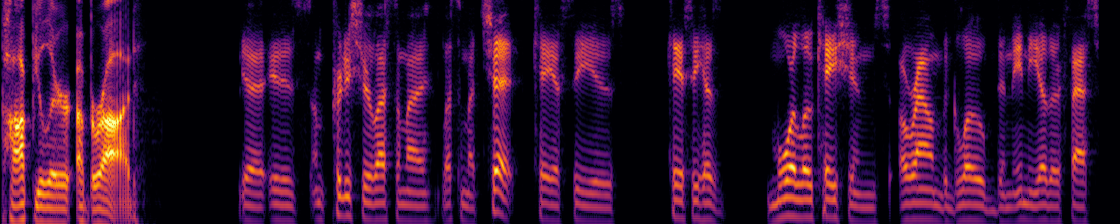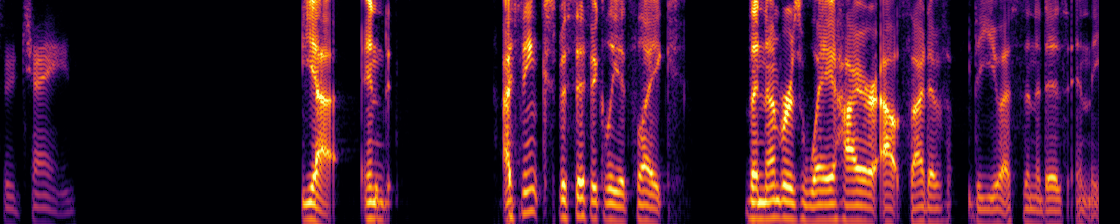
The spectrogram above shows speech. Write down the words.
popular abroad. Yeah, it is. I'm pretty sure last time I last time I checked, KFC is KFC has more locations around the globe than any other fast food chain. Yeah, and I think specifically it's like the number's way higher outside of the US than it is in the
